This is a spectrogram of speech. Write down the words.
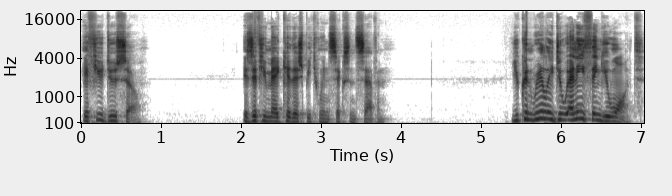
if you do so, is if you make Kiddush between six and seven. You can really do anything you want.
